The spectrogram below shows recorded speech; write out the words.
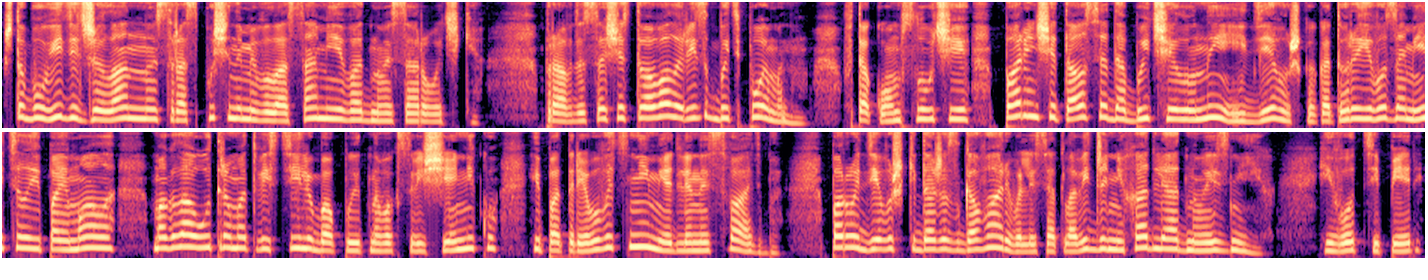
чтобы увидеть желанную с распущенными волосами и в одной сорочке — Правда, существовал риск быть пойманным. В таком случае парень считался добычей Луны, и девушка, которая его заметила и поймала, могла утром отвести любопытного к священнику и потребовать немедленной свадьбы. Порой девушки даже сговаривались отловить жениха для одной из них. И вот теперь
